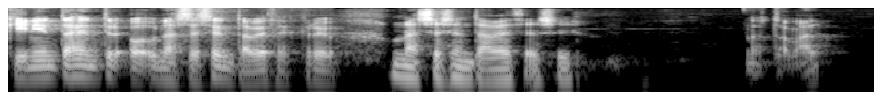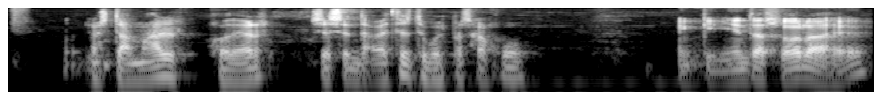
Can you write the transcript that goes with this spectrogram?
500 entre. o unas 60 veces, creo. Unas 60 veces, sí. No está mal. No está mal, joder. 60 veces te puedes pasar el juego. En 500 horas, ¿eh?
